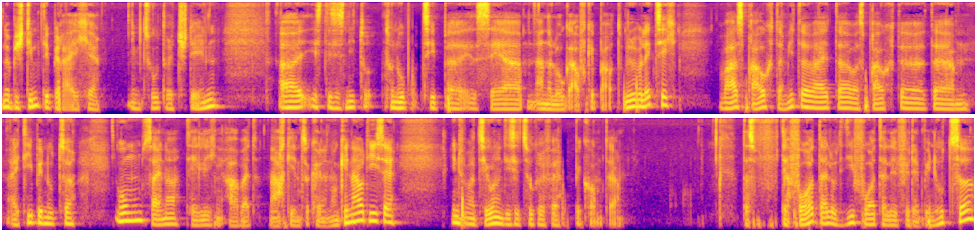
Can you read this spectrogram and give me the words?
nur bestimmte Bereiche im Zutritt stehen, ist dieses Need-to-Know-Prinzip äh, sehr analog aufgebaut. Man überlegt sich, was braucht der Mitarbeiter, was braucht der, der IT-Benutzer, um seiner täglichen Arbeit nachgehen zu können. Und genau diese Informationen, diese Zugriffe bekommt er. Das, der Vorteil oder die Vorteile für den Benutzer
